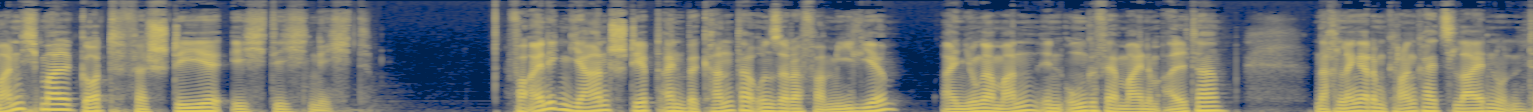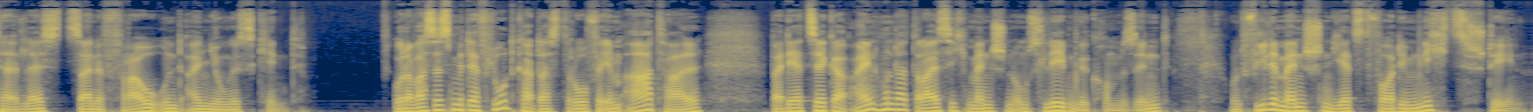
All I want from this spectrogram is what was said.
Manchmal, Gott, verstehe ich dich nicht. Vor einigen Jahren stirbt ein Bekannter unserer Familie, ein junger Mann in ungefähr meinem Alter, nach längerem Krankheitsleiden und hinterlässt seine Frau und ein junges Kind. Oder was ist mit der Flutkatastrophe im Ahrtal, bei der ca. 130 Menschen ums Leben gekommen sind und viele Menschen jetzt vor dem Nichts stehen?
